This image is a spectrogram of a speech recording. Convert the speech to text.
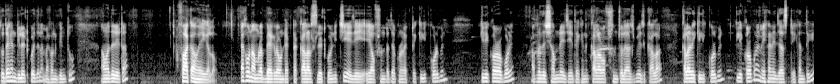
তো দেখেন ডিলিট করে দিলাম, এখন কিন্তু আমাদের এটা ফাঁকা হয়ে গেল। এখন আমরা ব্যাকগ্রাউন্ডে একটা কালার সিলেক্ট করে নিচ্ছি, এই যে এই অপশনটাতে আপনারা একটা ক্লিক করবেন। ক্লিক করার পরে আপনাদের সামনে যে দেখেন কালার অপশন চলে আসবে যে কালার কালারে ক্লিক করবেন। ক্লিক করার পরে আমি এখানে জাস্ট এখান থেকে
